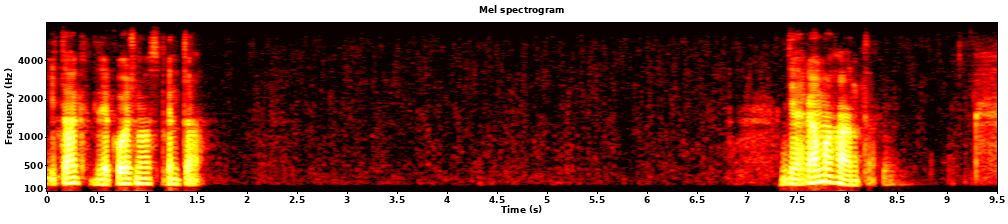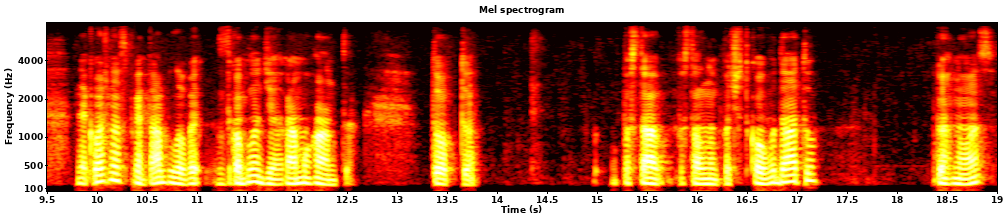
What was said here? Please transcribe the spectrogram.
І так для кожного спринта. Діаграма Ганта. Для кожного спринта було зроблено діаграму Ганта. Тобто постав, поставлено початкову дату, прогноз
